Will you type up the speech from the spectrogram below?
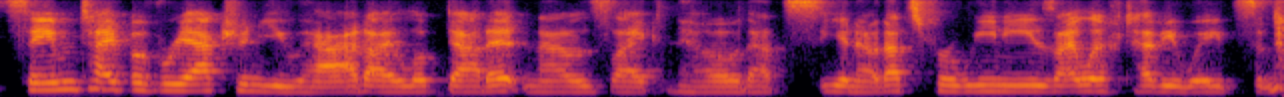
same type of reaction you had. I looked at it and I was like, no, that's, you know, that's for weenies. I lift heavy weights and,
